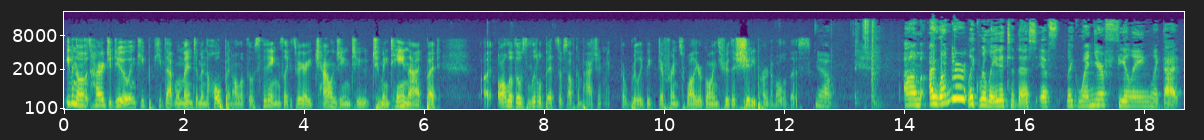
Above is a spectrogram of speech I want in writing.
even though it's hard to do and keep keep that momentum and the hope and all of those things like it's very challenging to to maintain that but all of those little bits of self-compassion make a really big difference while you're going through the shitty part of all of this Yeah. Um, I wonder, like, related to this, if, like, when you're feeling like that,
